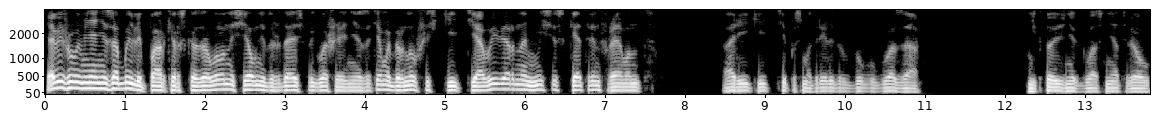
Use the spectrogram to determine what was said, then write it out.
"Я вижу, вы меня не забыли, Паркер", сказал он и сел, не дожидаясь приглашения. Затем, обернувшись к Китти: "А вы, верно, миссис Кэтрин Фремонт?" Ари и Китти посмотрели друг другу в глаза. Никто из них глаз не отвел.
